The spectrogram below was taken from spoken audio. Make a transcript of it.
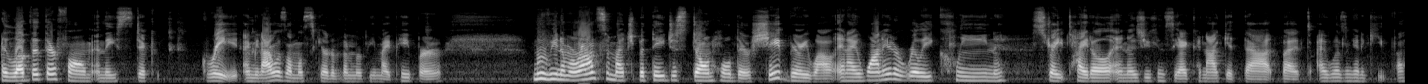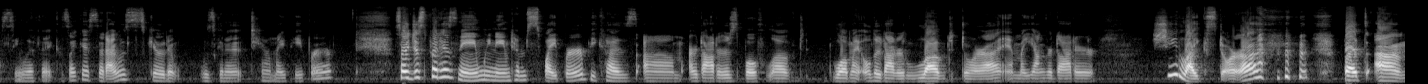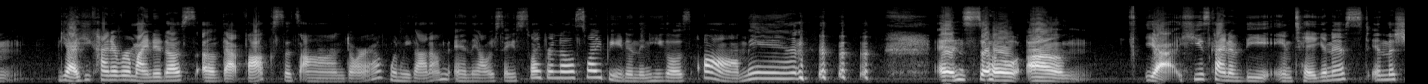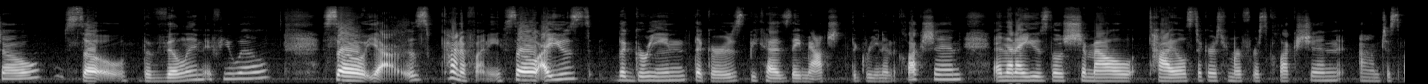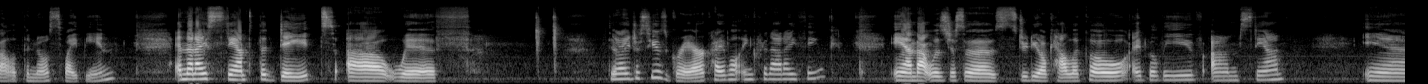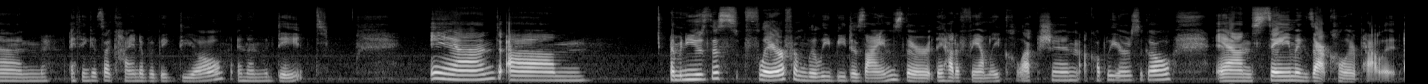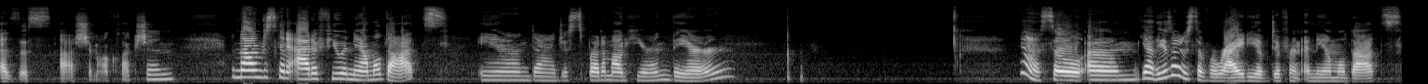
I love that they're foam and they stick great. I mean, I was almost scared of them ripping my paper moving them around so much, but they just don't hold their shape very well. And I wanted a really clean straight title, and as you can see, I could not get that, but I wasn't going to keep fussing with it, because like I said, I was scared it was going to tear my paper. So I just put his name. We named him Swiper, because um, our daughters both loved, well, my older daughter loved Dora, and my younger daughter, she likes Dora, but um, yeah, he kind of reminded us of that fox that's on Dora when we got him, and they always say, Swiper, no swiping, and then he goes, oh man. and so, um, yeah, he's kind of the antagonist in the show. So, the villain, if you will. So, yeah, it was kind of funny. So, I used the green thickers because they matched the green in the collection. And then I used those Shimelle tile stickers from her first collection um, to spell out the no swiping. And then I stamped the date uh, with, did I just use gray archival ink for that, I think? And that was just a Studio Calico, I believe, um, stamp and I think it's a kind of a big deal. And then the date. And um, I'm going to use this flare from Lily Bee Designs. They're, they had a family collection a couple years ago, and same exact color palette as this uh, Shimelle collection. And now I'm just going to add a few enamel dots and uh, just spread them out here and there. Yeah, so um, yeah, these are just a variety of different enamel dots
